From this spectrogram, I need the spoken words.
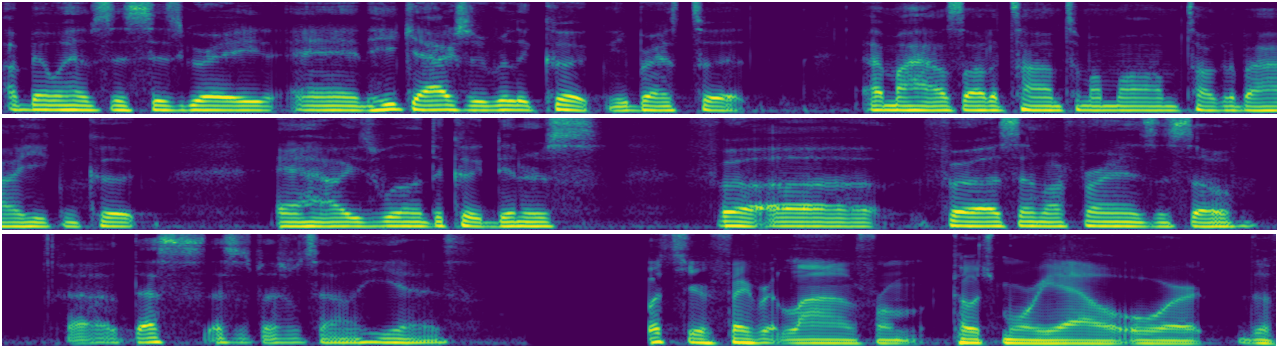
I've been with him since sixth grade, and he can actually really cook. He brings to it at my house all the time to my mom, talking about how he can cook and how he's willing to cook dinners for uh, for us and my friends. And so uh, that's that's a special talent he has. What's your favorite line from Coach Morial, or the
